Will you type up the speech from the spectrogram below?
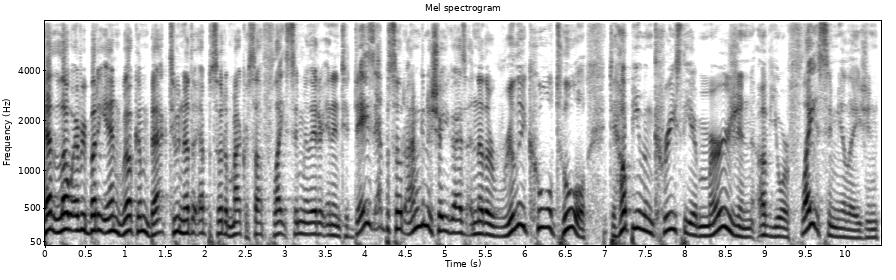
Hello, everybody, and welcome back to another episode of Microsoft Flight Simulator. And in today's episode, I'm going to show you guys another really cool tool to help you increase the immersion of your flight simulation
